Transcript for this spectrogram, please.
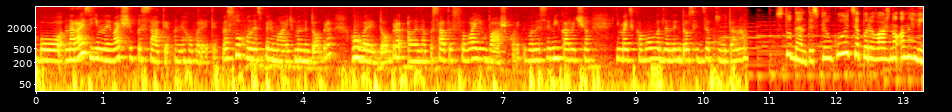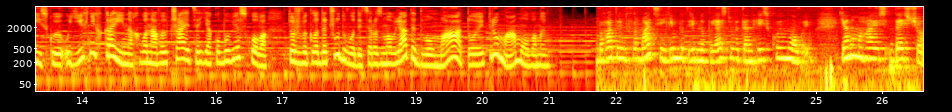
бо наразі їм найважче писати, а не говорити. На слух вони сприймають мене добре, говорять добре, але написати слова їм важко. І вони самі кажуть, що німецька мова для них досить заплутана. Студенти спілкуються переважно англійською. У їхніх країнах вона вивчається як обов'язкова, тож викладачу доводиться розмовляти двома, а то й трьома мовами. Багато інформації їм потрібно пояснювати англійською мовою. Я намагаюсь дещо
